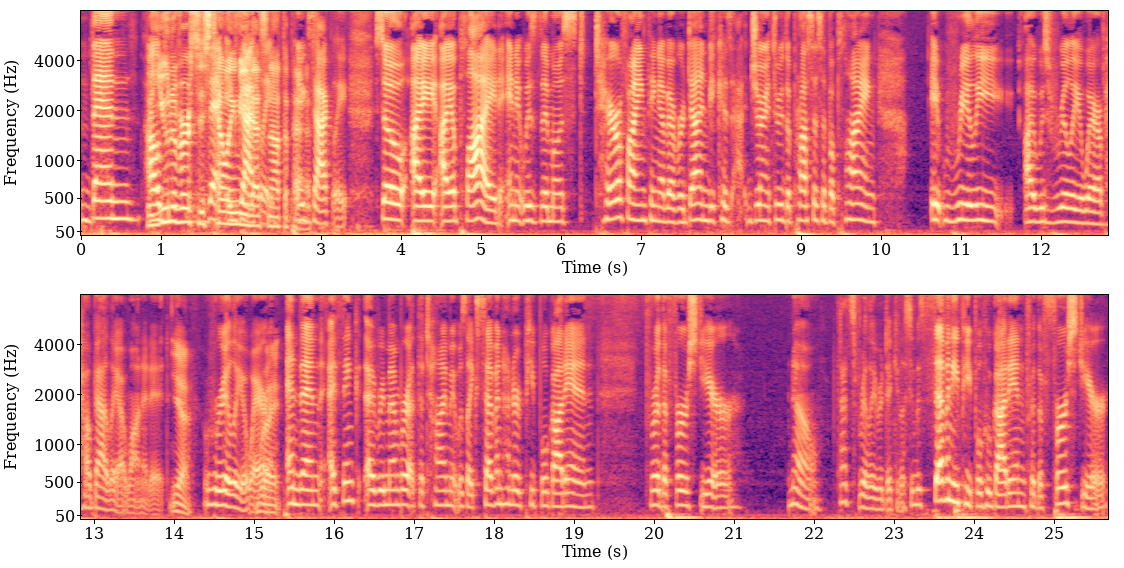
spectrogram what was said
then The I'll, universe is then- telling me that's not the path. Exactly. So I I applied, and it was the most terrifying thing I've ever done because during through the process of applying, it really I was really aware of how badly I wanted it yeah. really aware. Right. And then I think I remember at the time it was like 700 people got in for the first year. No, that's really ridiculous. It was 70 people who got in for the first year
